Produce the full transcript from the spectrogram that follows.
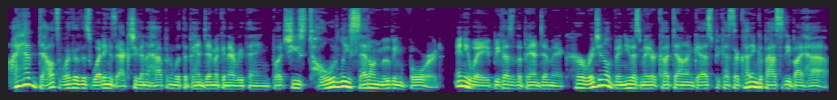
I have doubts whether this wedding is actually going to happen with the pandemic and everything, but she's totally set on moving forward. Anyway, because of the pandemic, her original venue has made her cut down on guests because they're cutting capacity by half.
